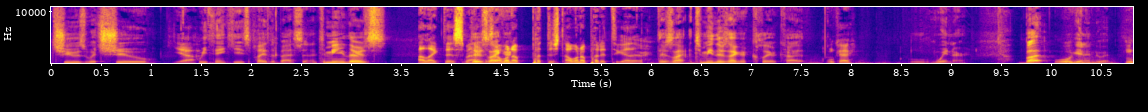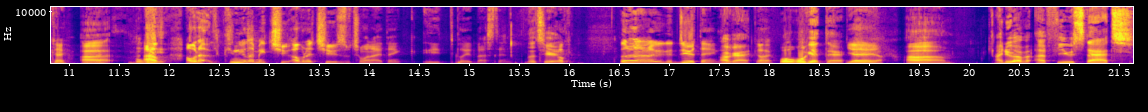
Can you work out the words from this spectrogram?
choose which shoe Yeah. we think he's played the best in. To me, there's I like this man. 'cause I want to put this. I want to put it together. there's like to me there's like a clear cut Okay. winner, but we'll get into it. Okay. Uh, but I, he- I want to. Can you let me choose? I want to choose which one I think he played best in. let's hear it. Okay. No, no, no. no, Do your thing. Okay, Go ahead. We'll we'll get there. Yeah, yeah, yeah. Um, I do have a few stats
